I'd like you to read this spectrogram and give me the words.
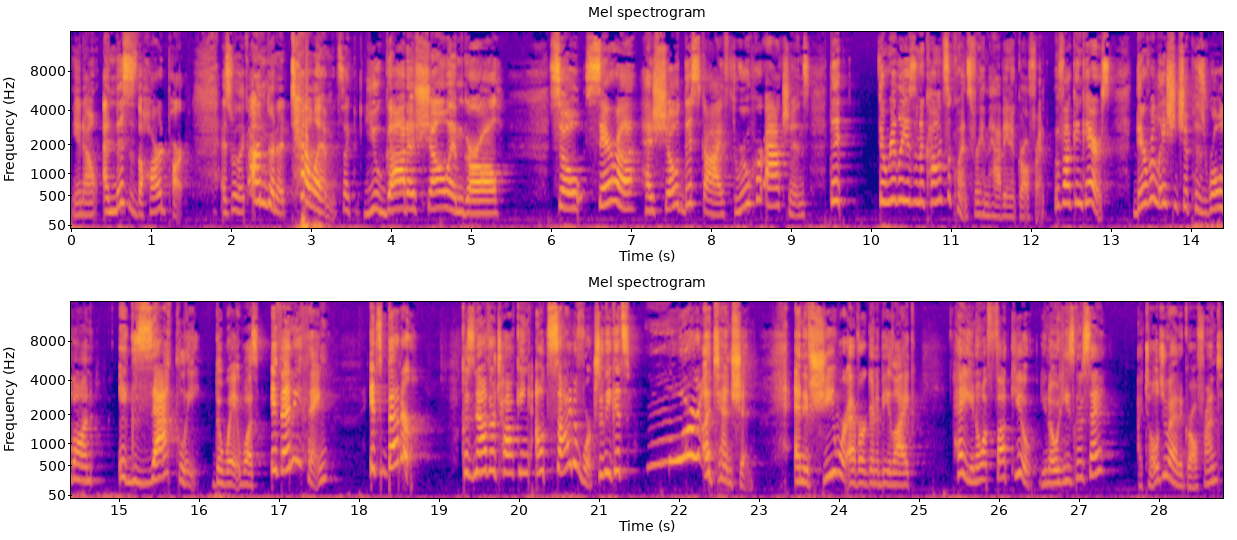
you know? And this is the hard part. As we're like, I'm going to tell him. It's like, you got to show him, girl. So Sarah has showed this guy through her actions that there really isn't a consequence for him having a girlfriend. Who fucking cares? Their relationship has rolled on exactly the way it was. If anything, it's better because now they're talking outside of work. So he gets more attention. And if she were ever going to be like, hey, you know what? Fuck you. You know what he's going to say? I told you I had a girlfriend.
